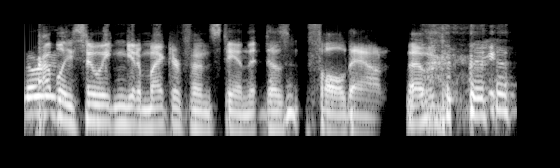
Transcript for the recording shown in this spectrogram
Probably so we can get a microphone stand that doesn't fall down. That would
